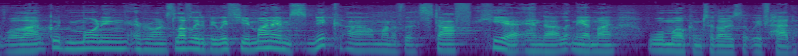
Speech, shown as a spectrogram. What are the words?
Right, well, uh, good morning, everyone. It's lovely to be with you. My name's Nick. Uh, I'm one of the staff here, and uh, let me add my warm welcome to those that we've had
